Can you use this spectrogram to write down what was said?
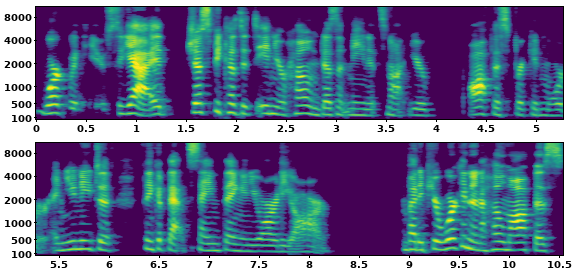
work with you so yeah it just because it's in your home doesn't mean it's not your office brick and mortar and you need to think of that same thing and you already are but if you're working in a home office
